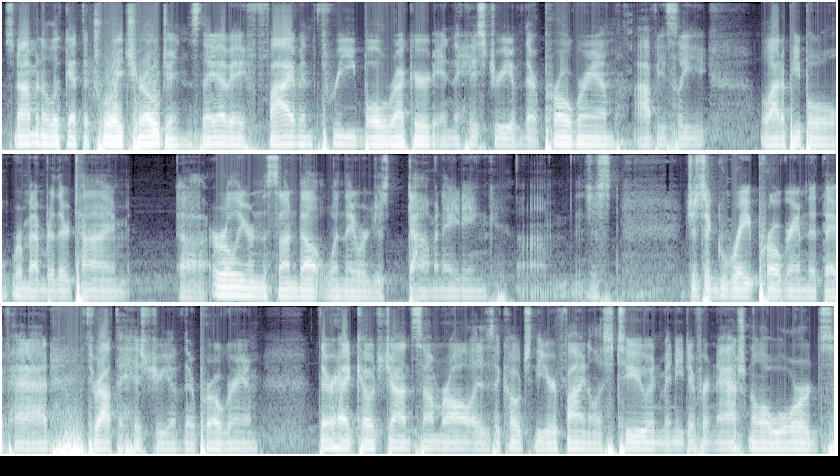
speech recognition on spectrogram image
So now I'm going to look at the Troy Trojans. They have a five and three bowl record in the history of their program. Obviously, a lot of people remember their time uh, earlier in the Sun Belt when they were just dominating. Um, just just a great program that they've had throughout the history of their program. Their head coach John Sumrall is a Coach of the Year finalist too, in many different national awards.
